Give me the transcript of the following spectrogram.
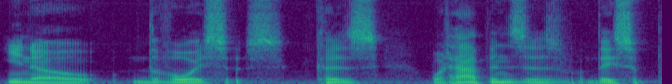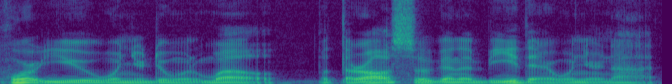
you know, the voices. Because what happens is they support you when you're doing well, but they're also going to be there when you're not.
